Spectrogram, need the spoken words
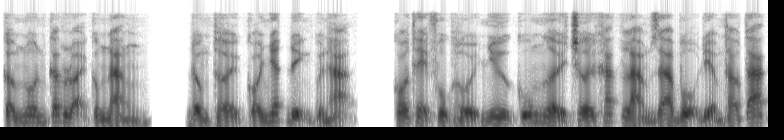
cấm luôn các loại công năng, đồng thời có nhất định quyền hạn, có thể phục hồi như cũ người chơi khác làm ra bộ điểm thao tác.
